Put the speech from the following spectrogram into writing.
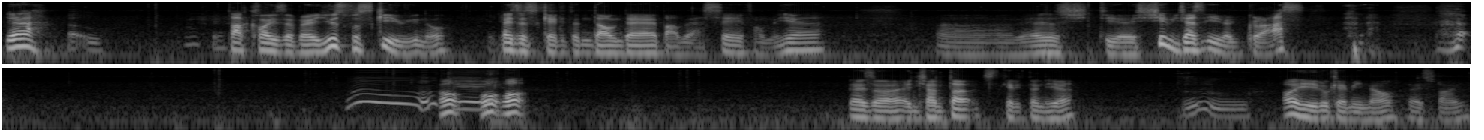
yeah, Uh-oh. Okay. parkour is a very useful skill, you know. It There's a is. skeleton down there, but we're safe from here. Uh, there's a the sheep just eat the grass. Woo, Oh, okay. oh, oh. There's a enchanted skeleton here. Ooh. Oh, he look at me now. That's fine.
